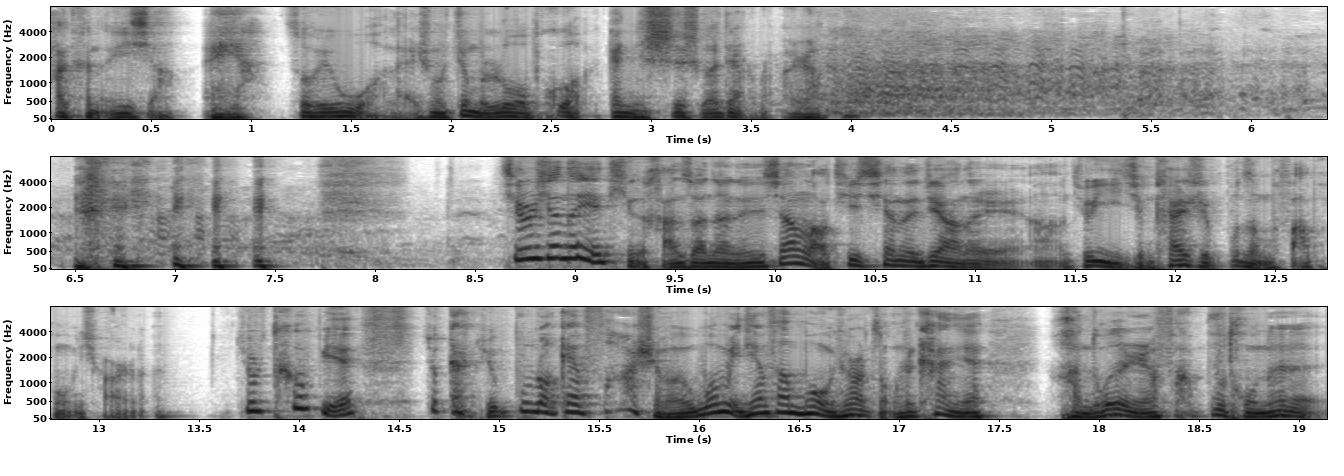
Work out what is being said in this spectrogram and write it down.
他可能一想，哎呀，作为我来说这么落魄，赶紧施舍点吧，是吧？其实现在也挺寒酸的，像老 T 现在这样的人啊，就已经开始不怎么发朋友圈了。就是特别，就感觉不知道该发什么。我每天翻朋友圈，总是看见很多的人发不同的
